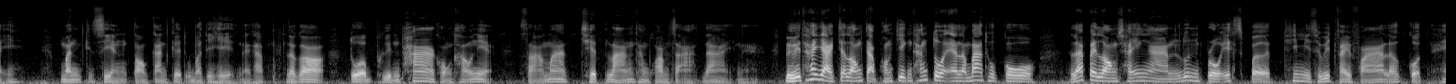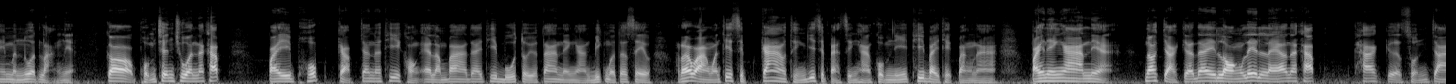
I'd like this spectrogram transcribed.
มันเสี่ยงต่อการเกิดอุบัติเหตุนะครับ แล้วก็ตัวผืนผ้าของเขาเนี่ยสามารถเช็ดล้างทำความสะอาดได้นะ หรือถ้าอยากจะลองจับของจริงทั้งตัว a l a m b a to go และไปลองใช้งานรุ่น Pro Expert ที่มีสวิตช์ไฟฟ้าแล้วกดให้มันนวดหลังเนี่ย ก็ผมเชิญชวนนะครับ ไปพบกับเจ้าหน้าที่ของแอลัมบาได้ที่บูธโตโยต้าในงาน Big Motor Sale ระหว่างวันที่ 19 ถึง 28 สิงหาคมนี้ที่ไบเทคบางนา ไปในงานเนี่ย นอกจากจะได้ลองเล่นแล้วนะครับ ถ้าเกิดสนใจ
